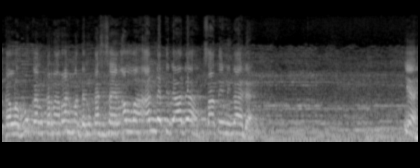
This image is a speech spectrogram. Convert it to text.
Kalau bukan karena rahmat dan kasih sayang Allah, Anda tidak ada saat ini nggak ada. Ya,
